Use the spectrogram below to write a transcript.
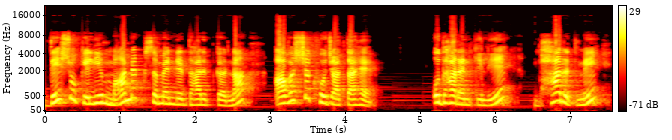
देशों के लिए मानक समय निर्धारित करना आवश्यक हो जाता है। उदाहरण के लिए, भारत में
